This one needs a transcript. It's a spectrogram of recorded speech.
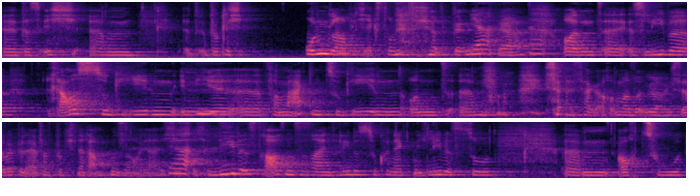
äh, dass ich ähm, wirklich unglaublich extrovertiert bin ja, ja. und äh, es liebe rauszugehen, in die mhm. äh, Vermarktung zu gehen und ähm, ich sage auch immer so über mich selber, ich bin einfach wirklich eine Rampensau. Ja? Ich, ja. ich, ich liebe es draußen zu sein, ich liebe es zu connecten, ich liebe es zu ähm, auch zu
